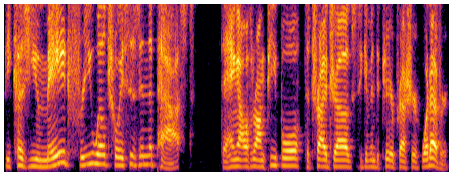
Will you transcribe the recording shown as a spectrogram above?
Because you made free will choices in the past to hang out with wrong people, to try drugs, to give into peer pressure, whatever.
